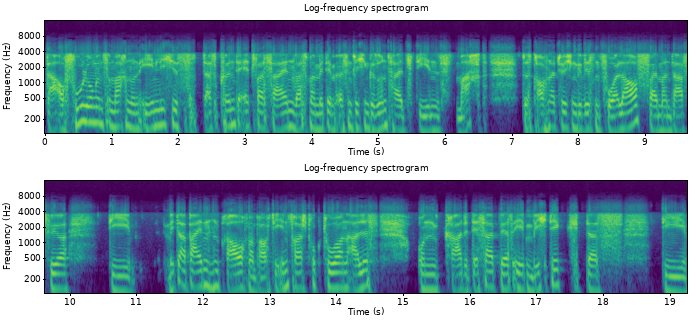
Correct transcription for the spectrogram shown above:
da auch Schulungen zu machen und ähnliches. Das könnte etwas sein, was man mit dem öffentlichen Gesundheitsdienst macht. Das braucht natürlich einen gewissen Vorlauf, weil man dafür die Mitarbeitenden braucht, man braucht die Infrastrukturen, alles. Und gerade deshalb wäre es eben wichtig, dass die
